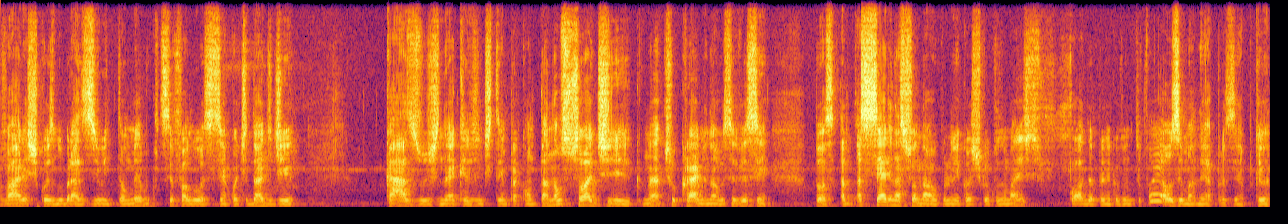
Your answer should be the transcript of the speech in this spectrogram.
várias coisas no Brasil. Então, mesmo que você falou assim, a quantidade de casos né, que a gente tem para contar, não só de. Não é true crime, não. Você vê assim. pô, a, a série nacional, para mim, que eu acho que é a coisa mais foda para mim que eu vi foi Elze Mané, por exemplo, que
